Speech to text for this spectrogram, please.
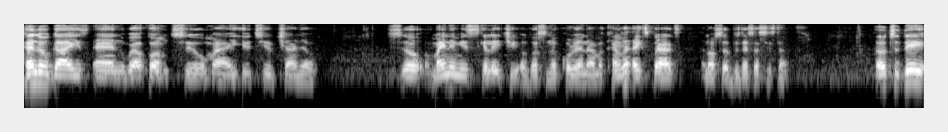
Hello guys and welcome to my YouTube channel. So my name is Kelechi Augustine Okorie. I'm a Canva expert and also a business assistant. Uh, today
